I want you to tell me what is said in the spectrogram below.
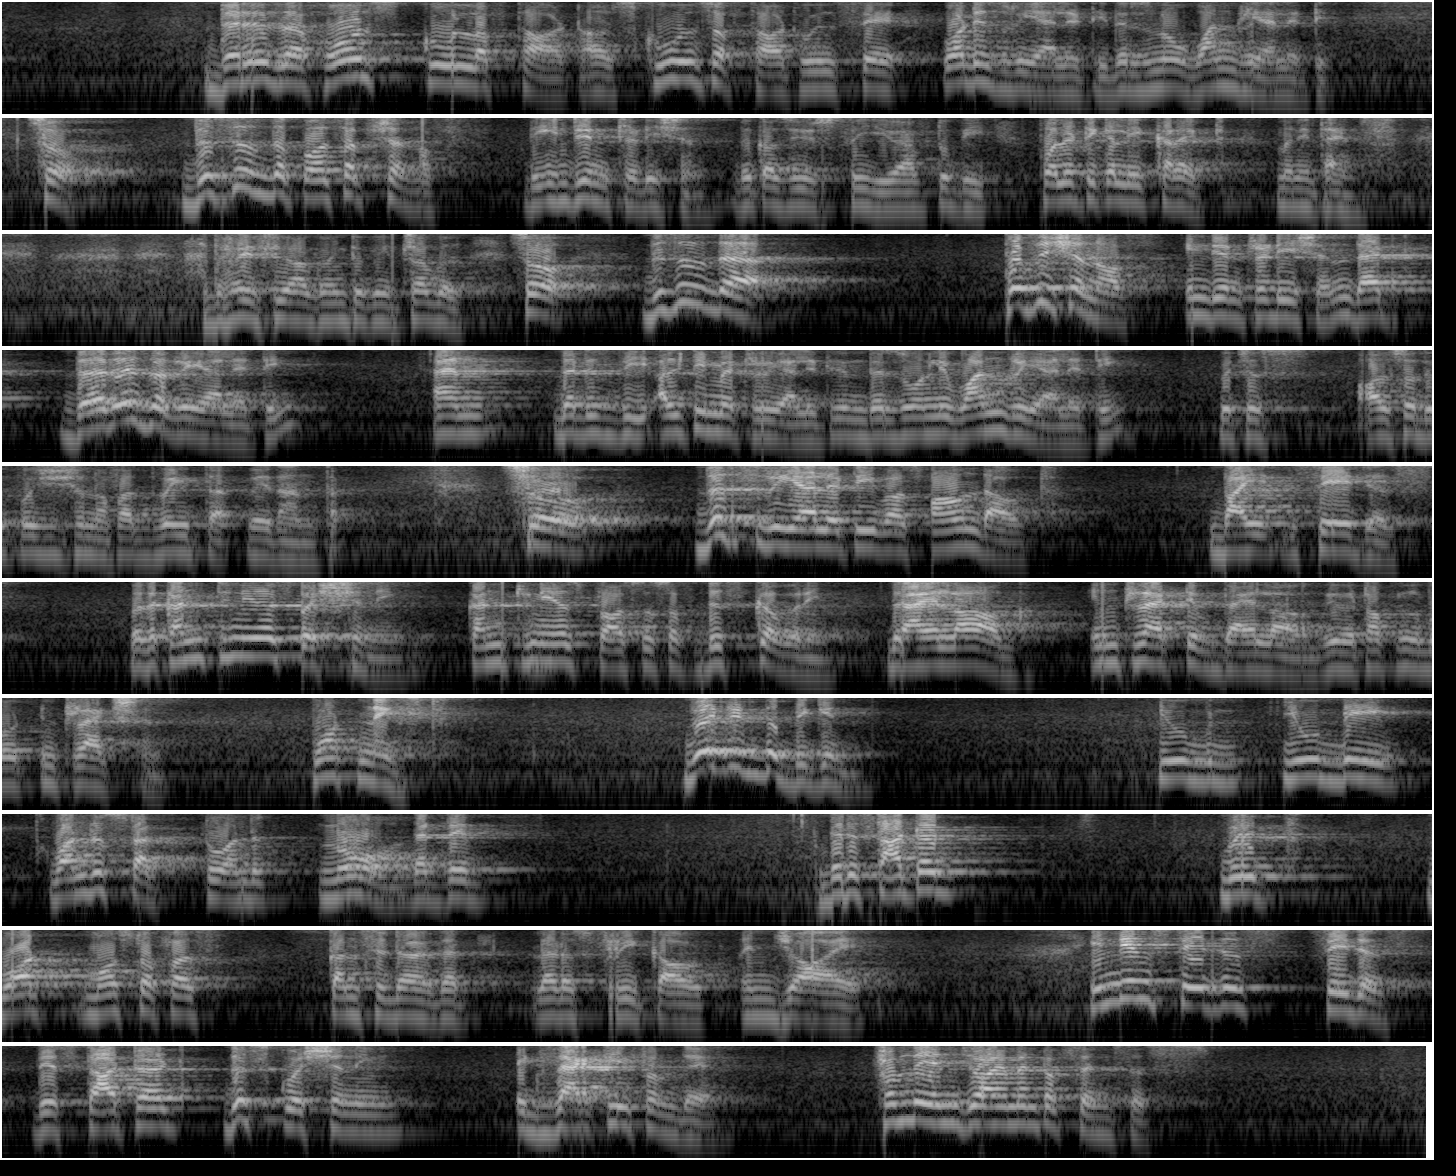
there is a whole school of thought or schools of thought who will say, what is reality? There is no one reality. So, this is the perception of the Indian tradition because you see you have to be politically correct many times. Otherwise you are going to be in trouble. So, this is the position of Indian tradition that there is a reality and that is the ultimate reality and there is only one reality which is also the position of Advaita Vedanta. So this reality was found out by the sages with a continuous questioning, continuous process of discovering, the dialogue, interactive dialogue. We were talking about interaction. What next? Where did they begin? You would, you would be wonderstruck to under, know that they, they started with what most of us consider that let us freak out, enjoy. Indian sages, sages, they started this questioning exactly from there, from the enjoyment of senses.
